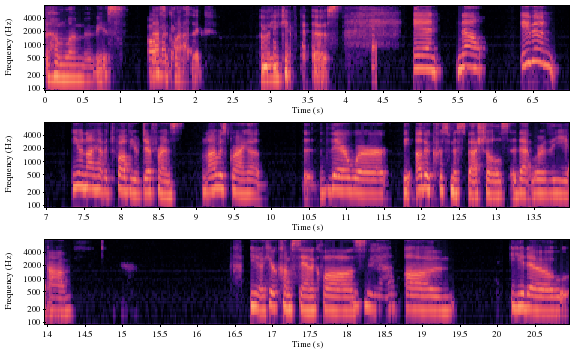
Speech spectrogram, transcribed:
the Home Alone movies. Oh that's a God. classic. Oh, you can't forget those. And now, even you and I have a 12 year difference. When I was growing up, there were the other Christmas specials that were the, um, you know, Here Comes Santa Claus, yeah. um, you know,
